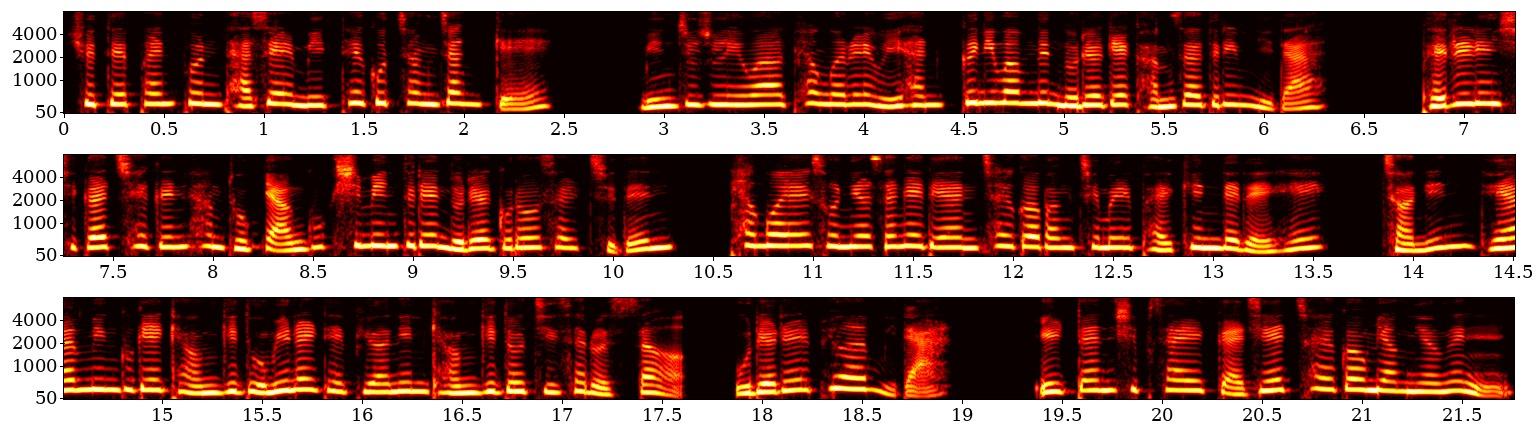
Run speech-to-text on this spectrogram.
슈테판 폰 다셀 밑에 구청장께 민주주의와 평화를 위한 끊임없는 노력에 감사드립니다. 베를린시가 최근 한독 양국 시민들의 노력으로 설치된 평화의 소녀상에 대한 철거 방침을 밝힌 데 대해 저는 대한민국의 경기도민을 대표하는 경기도지사로서 우려를 표합니다. 일단 14일까지의 철거 명령은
